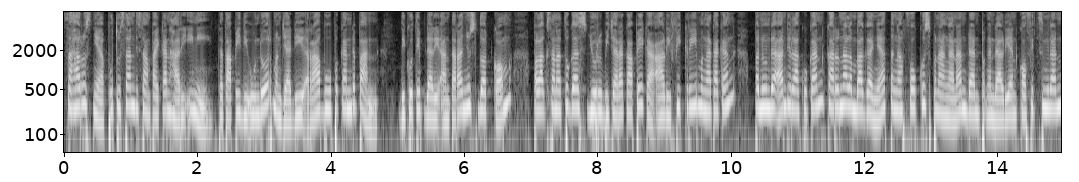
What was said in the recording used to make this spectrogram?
Seharusnya putusan disampaikan hari ini, tetapi diundur menjadi Rabu pekan depan. Dikutip dari antaranews.com, pelaksana tugas juru bicara KPK Ali Fikri mengatakan penundaan dilakukan karena lembaganya tengah fokus penanganan dan pengendalian COVID-19,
